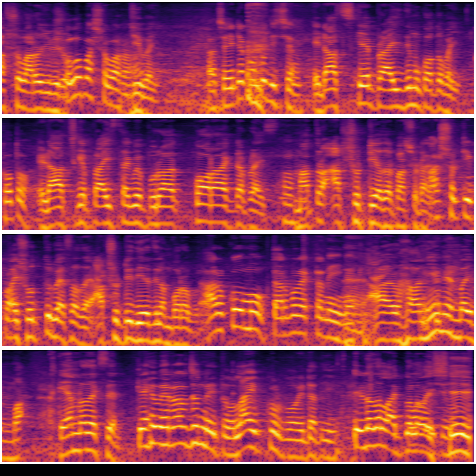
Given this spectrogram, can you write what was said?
পাঁচশো বারো জিবি ষোলো পাঁচশো বারো। জি ভাই। আচ্ছা এটা কত দিচ্ছেন? এটা আজকে প্রাইস দিব কত ভাই? কত? এটা আজকে প্রাইস থাকবে পুরো করা একটা প্রাইস মাত্র আটষট্টি হাজার পাঁচশো টাকা। 68 ভাই সত্তর বেচা যায় আটষট্টি দিয়ে দিলাম বরাবর। আরও কমুক তারপর একটা নেই না। আর হ্যাঁ, নিয়ে নেন ভাই ক্যামেরা দেখছেন? ক্যামেরার জন্যই তো লাইভ করব এটা দিয়ে। এটা তো লাইভ করলে ভাই সেই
